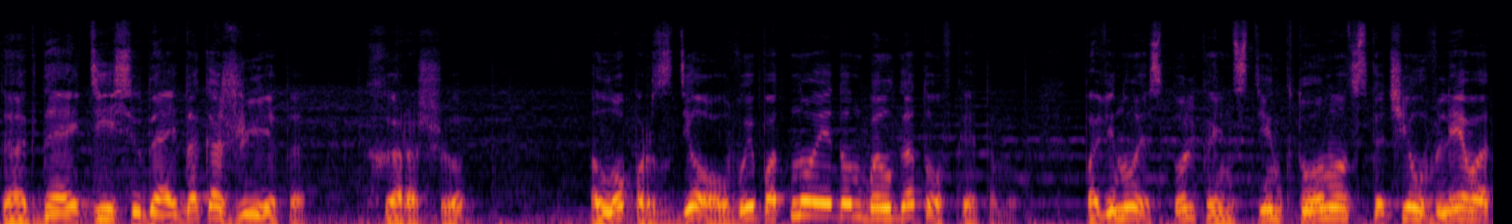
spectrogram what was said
Тогда иди сюда и докажи это». «Хорошо». Лопар сделал выпад, но Эйден был готов к этому. Повинуясь только инстинкту, он отскочил влево,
